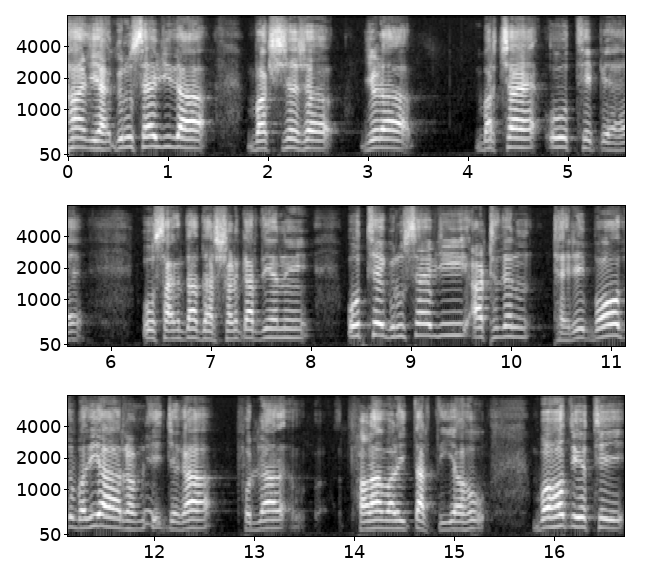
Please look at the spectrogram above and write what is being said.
ਹਾਂਜੀ ਹਾਂ ਗੁਰੂ ਸਾਹਿਬ ਜੀ ਦਾ ਬਖਸ਼ਿਸ਼ ਜਿਹੜਾ ਵਰਛਾ ਹੈ ਉਹ ਉੱਥੇ ਪਿਆ ਹੈ। ਉਹ ਸੰਗਤਾਂ ਦਰਸ਼ਨ ਕਰਦੀਆਂ ਨੇ। ਉੱਥੇ ਗੁਰੂ ਸਾਹਿਬ ਜੀ 8 ਦਿਨ ਠਹਿਰੇ। ਬਹੁਤ ਵਧੀਆ ਰਮਣੀ ਜਗ੍ਹਾ ਫੁੱਲਾਂ ਫਲਾਂ ਵਾਲੀ ਧਰਤੀ ਆ ਉਹ ਬਹੁਤ ਹੀ ਉੱਥੇ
